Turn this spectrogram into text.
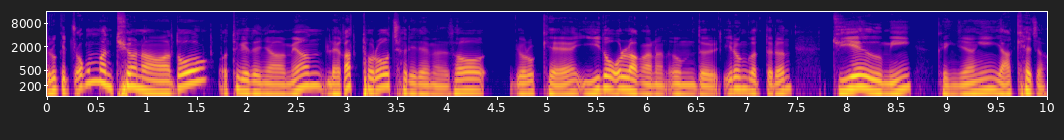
이렇게 조금만 튀어나와도 어떻게 되냐면 레가토로 처리되면서 요렇게 2도 올라가는 음들 이런 것들은 뒤에 음이 굉장히 약해져.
